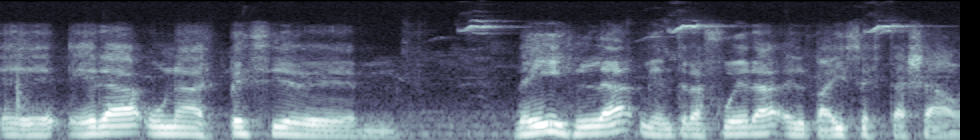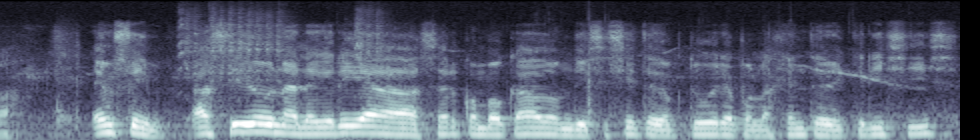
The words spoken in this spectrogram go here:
eh, era una especie de, de isla mientras fuera el país estallaba. En fin, ha sido una alegría ser convocado un 17 de octubre por la gente de Crisis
